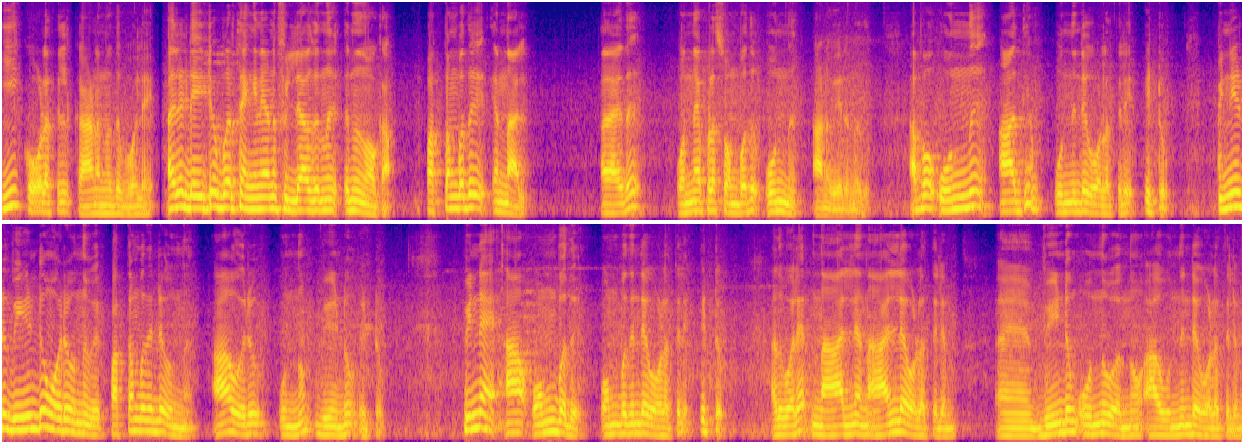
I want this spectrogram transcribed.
ഈ കോളത്തിൽ കാണുന്നത് പോലെ അതിൽ ഡേറ്റ് ഓഫ് ബർത്ത് എങ്ങനെയാണ് ഫില്ലാകുന്നത് എന്ന് നോക്കാം. പത്തൊമ്പത് എന്നാൽ അതായത് ഒന്ന് പ്ലസ് ഒമ്പത് ഒന്ന് ആണ് വരുന്നത്. അപ്പോൾ ഒന്ന് ആദ്യം ഒന്നിന്റെ കോളത്തിൽ ഇട്ടു. പിന്നീട് വീണ്ടും ഒരു ഒന്ന് പത്തൊമ്പതിന്റെ ഒന്ന് ആ ഒരു ഒന്നും വീണ്ടും ഇട്ടു. പിന്നെ ആ ഒമ്പത് ഒമ്പതിന്റെ കോളത്തിൽ ഇട്ടു. അതുപോലെ നാലിന് നാലിന്റെ കോളത്തിലും വീണ്ടും ഒന്ന് വന്നു ആ ഒന്നിന്റെ കോളത്തിലും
